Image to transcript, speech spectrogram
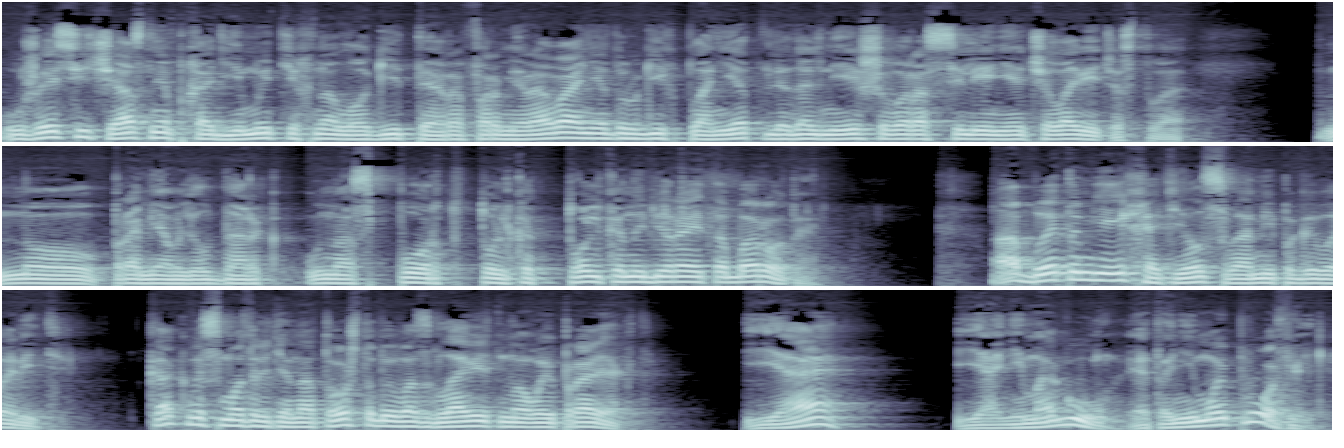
Уже сейчас необходимы технологии терраформирования других планет для дальнейшего расселения человечества. Но, промямлил Дарк, у нас порт только-только набирает обороты. Об этом я и хотел с вами поговорить. Как вы смотрите на то, чтобы возглавить новый проект? Я? Я не могу. Это не мой профиль.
